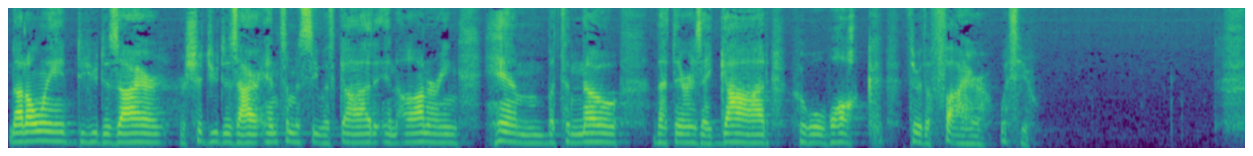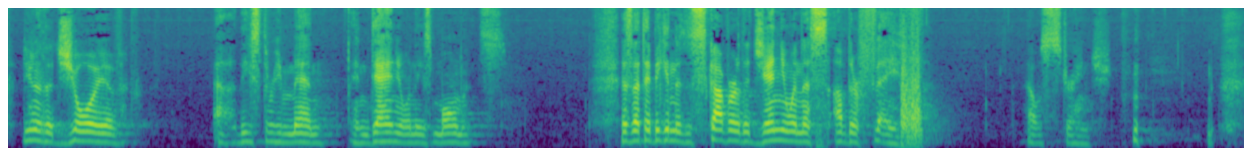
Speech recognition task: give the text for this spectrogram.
Not only do you desire or should you desire intimacy with God in honoring Him, but to know that there is a God who will walk through the fire with you. Do you know the joy of uh, these three men and Daniel in these moments? Is that they begin to discover the genuineness of their faith. That was strange.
